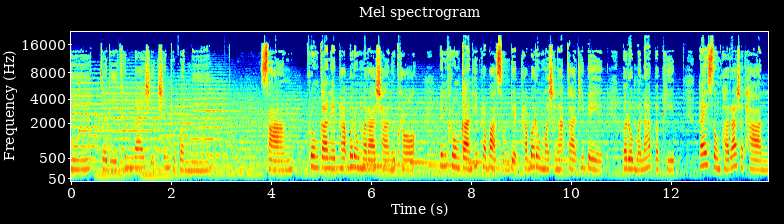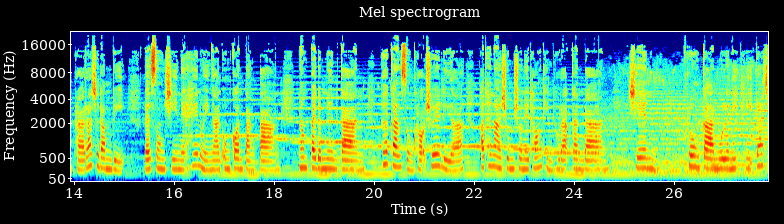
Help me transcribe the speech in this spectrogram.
นี้จะดีขึ้นได้เช่นทุกวันนี้ 3. โครงการในพระบรมราชานุเคราะห์ เป็นโครงการที่พระบาทสมเด็จพระบรมชนากาธิเบศรบรมนาถบพิตรได้ทรงพระราชทาน พระราชดำริ และทรงชี้แนะให้หน่วยงานองค์กรต่างๆนำไปดำเนินการ เพื่อการสงเคราะห์ช่วยเหลือ พัฒนาชุมชนในท้องถิ่นธุรกันดารเช่น โครงการมูลนิธิราช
